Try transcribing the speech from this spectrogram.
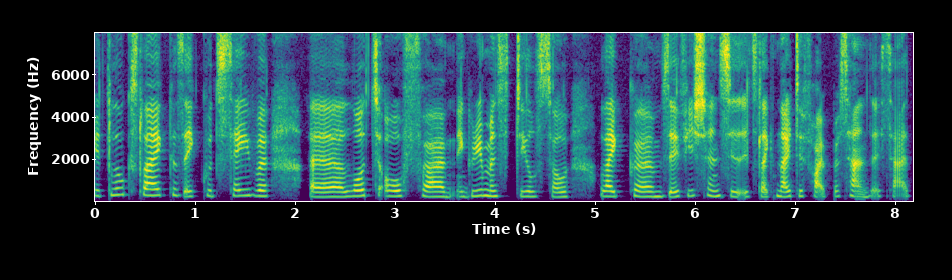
it looks like they could save a, a lot of um, agreements still. So, like um, the efficiency, it's like ninety five percent. They said,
